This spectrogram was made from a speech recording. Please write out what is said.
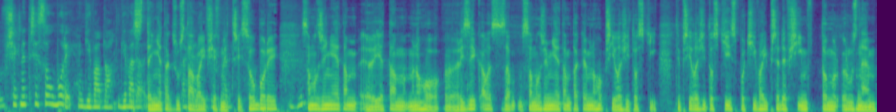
uh, všechny tři soubory divadla? divadla Stejně tak zůstávají všechny tři soubory. Uh-huh. Samozřejmě je tam, eh, je tam mnoho rizik, ale samozřejmě je tam také mnoho příležitostí. Ty příležitosti spočívají především v tom různém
